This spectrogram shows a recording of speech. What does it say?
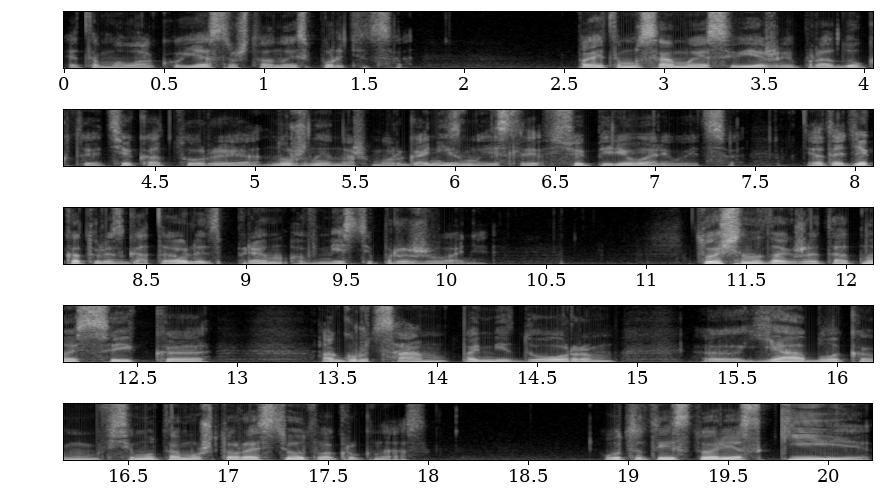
это молоко, ясно, что оно испортится. Поэтому самые свежие продукты, те, которые нужны нашему организму, если все переваривается, это те, которые изготавливаются прямо в месте проживания. Точно так же это относится и к огурцам, помидорам, э, яблокам, всему тому, что растет вокруг нас. Вот эта история с киви.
